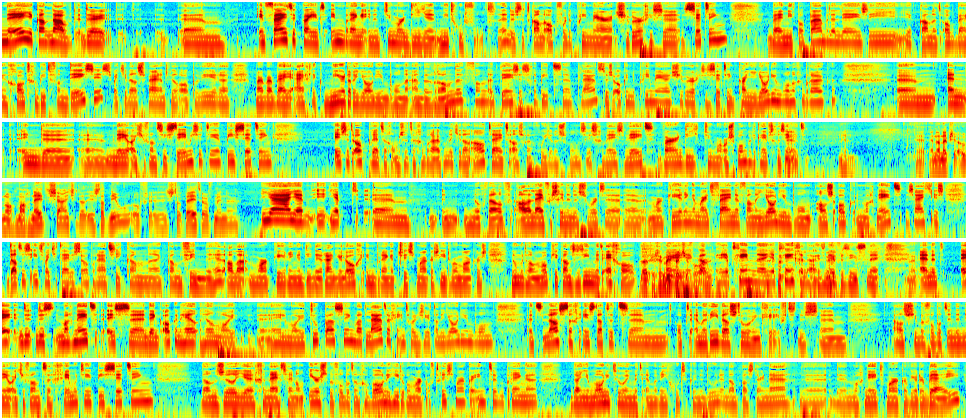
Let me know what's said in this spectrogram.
nee, je kan... Nou, er, um, in feite kan je het inbrengen in een tumor die je niet goed voelt. Hè? Dus het kan ook voor de primair chirurgische setting bij niet-palpabele lesie. Je kan het ook bij een groot gebied van desis, wat je wel sparend wil opereren, maar waarbij je eigenlijk meerdere jodiumbronnen aan de randen van het desisgebied uh, plaatst. Dus ook in de primaire chirurgische setting kan je jodiumbronnen gebruiken. Um, en in de uh, neoadjuvant systemische therapie setting is het ook prettig om ze te gebruiken. Omdat je dan altijd, als er een goede respons is geweest, weet waar die tumor oorspronkelijk heeft gezeten. Ja. Hmm. Eh, en dan heb je ook nog magnetisch zaadje. Dat, is dat nieuw of is dat beter of minder? Ja, je hebt, je hebt um, nog wel allerlei verschillende soorten uh, markeringen. Maar het fijne van een jodiumbron als ook een magneetzaadje is... dat is iets wat je tijdens de operatie kan, uh, kan vinden. Hè? Alle markeringen die de radiologen inbrengen, twistmarkers, hydromarkers, noem het allemaal op. Je kan ze zien met echo. Daar heb je geen biepertje voor. Kan, je, hebt geen, uh, je hebt geen geluid, nee, precies. Nee. nee. En het eh, dus magneet is uh, denk ik ook een heel, heel mooi, uh, hele mooie toepassing. Wat later geïntroduceerd dan de jodiumbron. Het lastige is dat het um, op de MRI wel storing geeft. Dus um, als je bijvoorbeeld in de neoadjuvante chemotherapie setting... dan zul je geneigd zijn om eerst bijvoorbeeld een gewone hydromarker of tristmarker in te brengen dan je monitoring met MRI goed te kunnen doen. En dan pas daarna de, de magneetmarker weer erbij.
